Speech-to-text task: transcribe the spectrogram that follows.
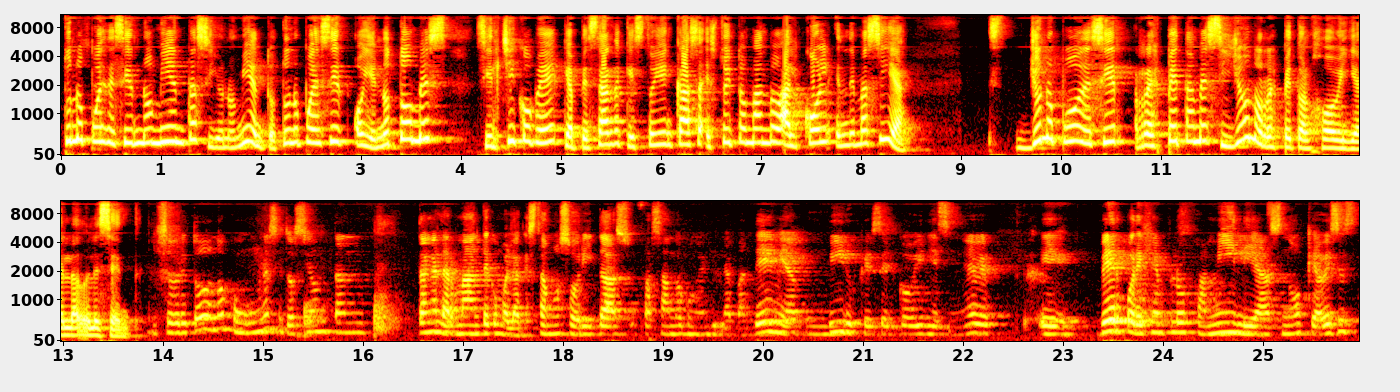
Tú no puedes decir, no mientas si yo no miento. Tú no puedes decir, oye, no tomes si el chico ve que a pesar de que estoy en casa, estoy tomando alcohol en demasía yo no puedo decir respétame si yo no respeto al joven y al adolescente. Y sobre todo, ¿no? Con una situación tan, tan alarmante como la que estamos ahorita pasando con la pandemia, un virus que es el COVID-19, eh, ver, por ejemplo, familias, ¿no? Que a veces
